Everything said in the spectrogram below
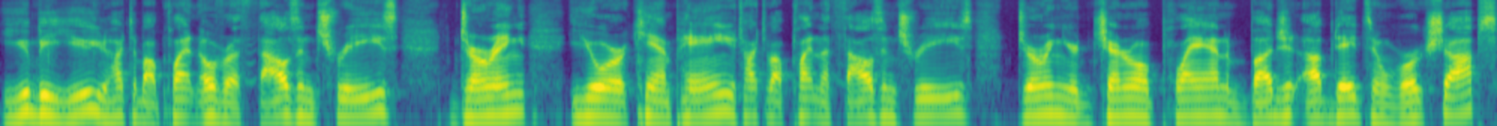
you be you. You talked about planting over a thousand trees during your campaign. You talked about planting a thousand trees during your general plan budget updates and workshops.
